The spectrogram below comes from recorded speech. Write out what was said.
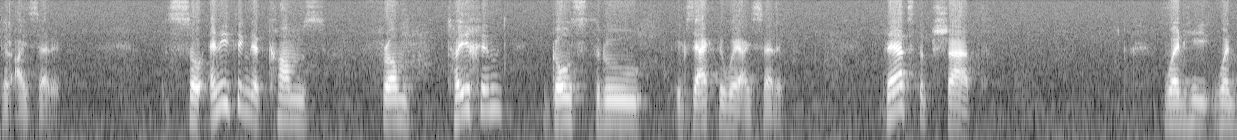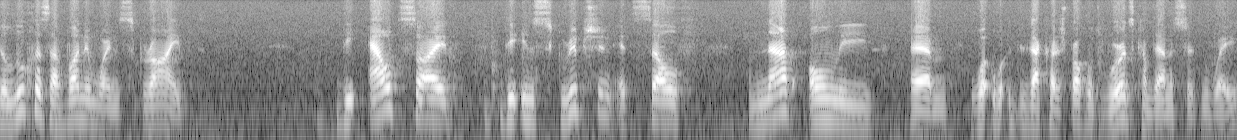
that I said it. So anything that comes from Teichen goes through exactly the way I said it. That's the pshat. When he, when the luchas avonim were inscribed, the outside, the inscription itself, not only um, what, what, that Kaddish Baruch Hu's words come down a certain way,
